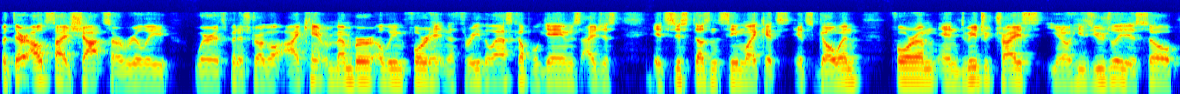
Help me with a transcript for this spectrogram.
But their outside shots are really where it's been a struggle. I can't remember Aleem Ford hitting a three the last couple games. I just it just doesn't seem like it's it's going for him. And D'Mitrik Trice, you know, he's usually is so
